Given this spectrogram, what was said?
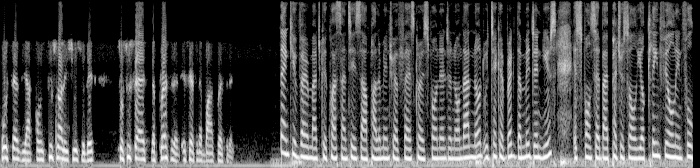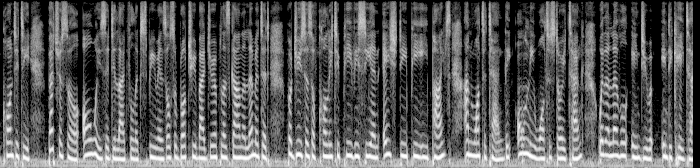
who says there are constitutional issues with it. So who says the president is setting a bad precedent. Thank you very much, Kweku Asante, is our parliamentary affairs correspondent. And on that note, we take a break. The midday news is sponsored by Petrosol, your clean fuel in full quantity. Petrosol, always a delightful experience. Also brought to you by Duraplus Ghana Limited, producers of quality PVC and HDPE pipes and water tank, the only water storage tank with a level indi- indicator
